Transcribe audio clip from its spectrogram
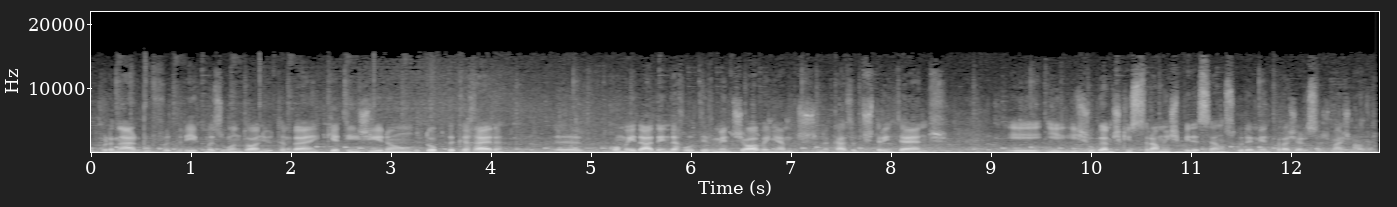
o Bernardo, o Frederico, mas o António também, que atingiram o topo da carreira uh, com uma idade ainda relativamente jovem, ambos na casa dos 30 anos, e, e, e julgamos que isso será uma inspiração seguramente para as gerações mais novas.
